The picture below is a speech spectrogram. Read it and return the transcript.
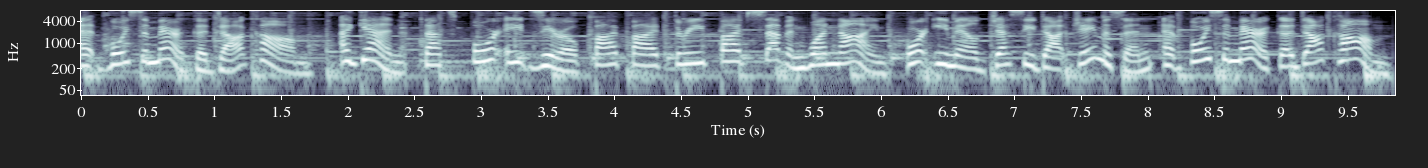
at voiceamerica.com. Again, that's 480 553 5719 or email jesse.jameson at voiceamerica.com.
